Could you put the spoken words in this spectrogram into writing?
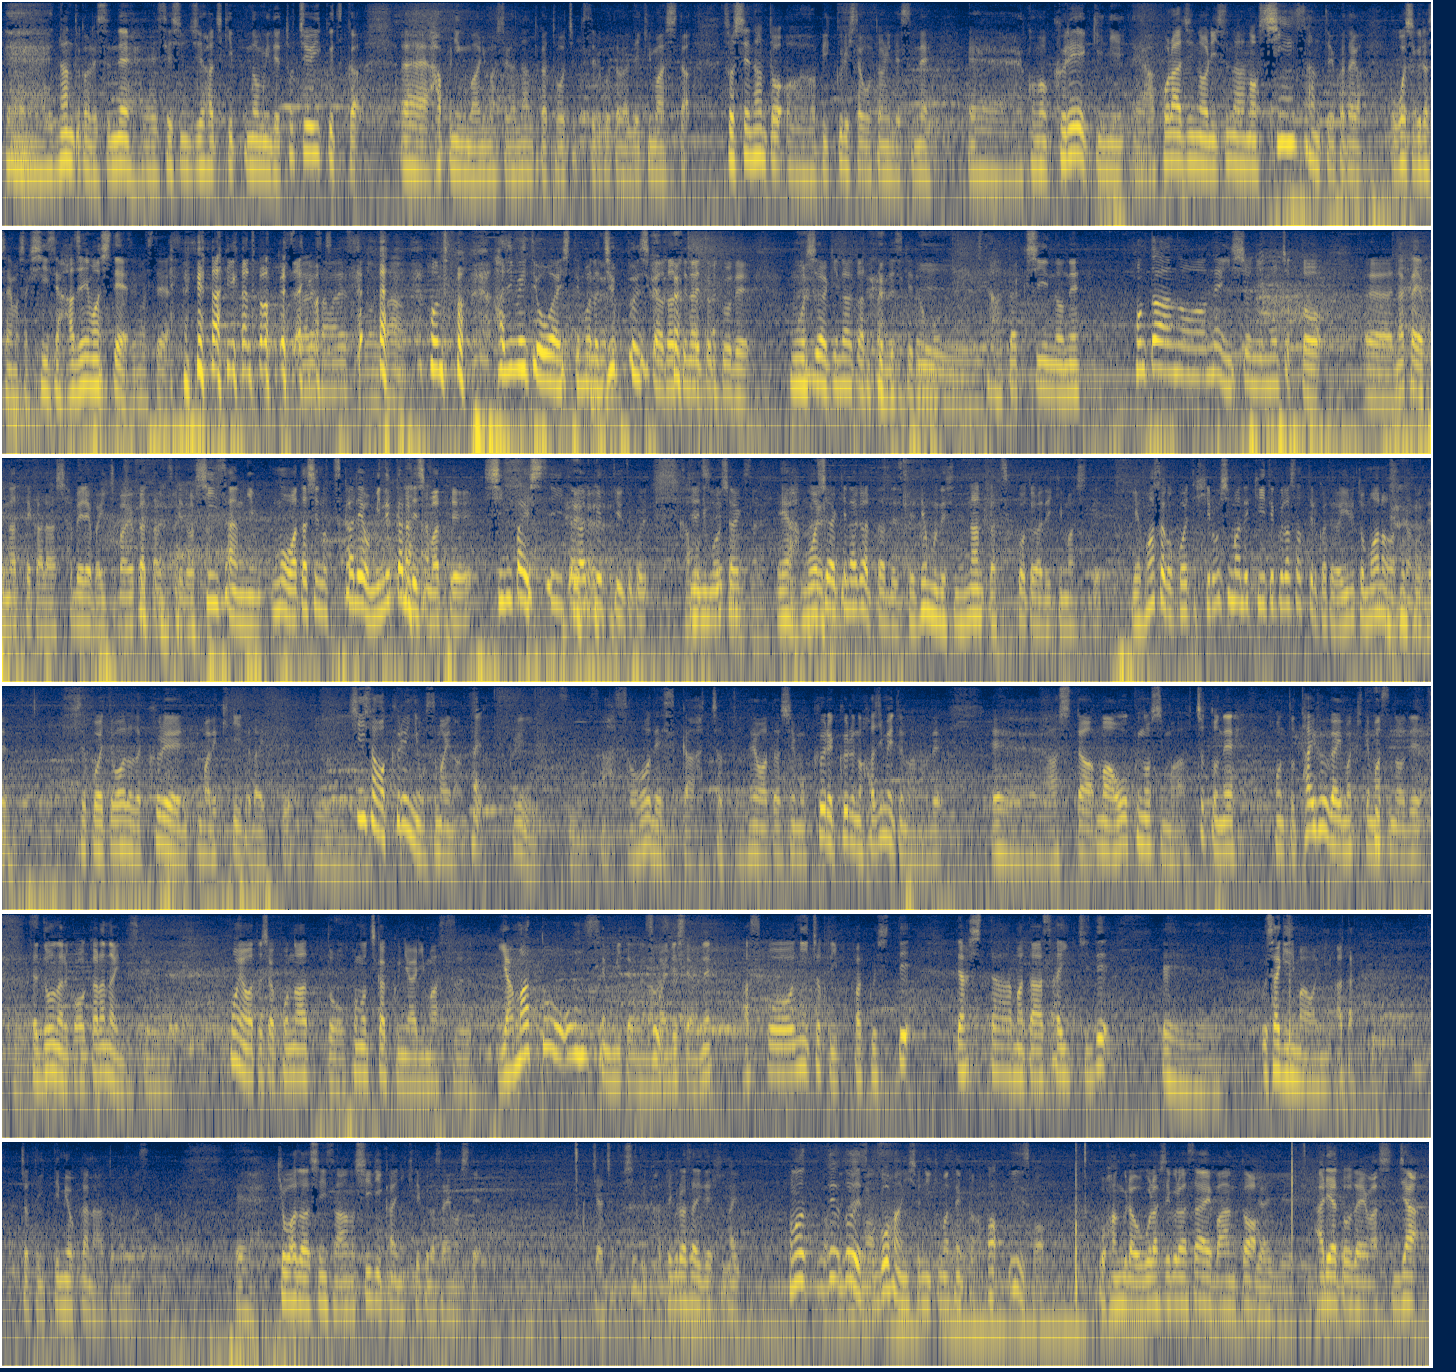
えーなんとかですね、えー青春18切符のみで途中いくつか、えーハプニングもありましたがなんとか到着することができました。そしてなんとびっくりしたことにですね、えーこの呉駅に、えーアコラジのリスナーのシンさんという方がお越しくださいました。シンさんはじめまして。ありがとうございます。お疲れ様です、小野さん。本当初めてお会いしてまだ 10分しか経ってないところで申し訳なかったんですけども。私のね本当はあのね一緒にもうちょっと、えー仲良くなってから喋れば一番良かったんですけど、シンさんにもう私の疲れを見抜かれてしまって心配していただくっていうところで非常に申し訳いや申し訳なかったんです。けどでもですねなんとかつくことができましていやまさかこうやって広島で聞いてくださってる方がいると思わなかったのでそしてこうやってわざわざ呉まで来ていただいて。シンさんは呉にお住まいなんですか？はい、に住みます。あそうですか、ちょっとね私も呉来るの初めてなので、えー、明日、まあ、大久野島、ちょっとね本当台風が今来てますのでどうなるかわからないんですけども今夜私はこの後この近くにあります大和温泉みたいな名前でしたよね。あそこにちょっと一泊してで明日また朝一で、えー、うさぎ島にアタック。ちょっと行ってみようかなと思いますので、えー今日わざわざ新さんあの CD 買いに来てくださいまして。じゃあちょっと CD 買ってくださいぜひ、はい。このでどうですか？ご飯一緒に行きませんか？あ、いいですか？ご飯ぐらいおごらせてくださいバンと。いやいやいや。ありがとうございます。じゃあ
